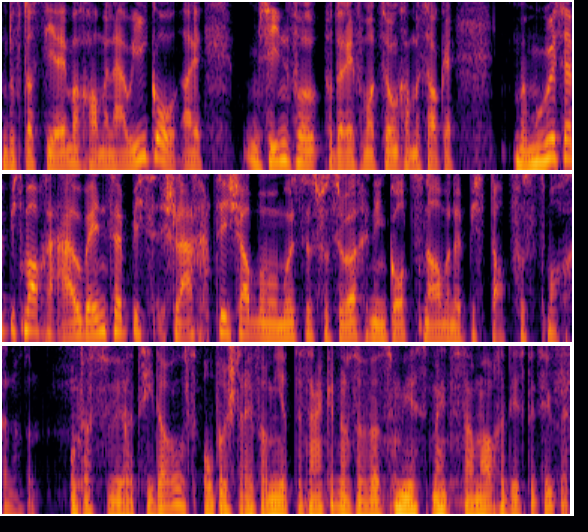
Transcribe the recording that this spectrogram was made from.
und auf das Dilemma kann man auch eingehen. Äh, Im Sinn von, von der Reformation kann man sagen, man muss etwas machen, auch wenn es etwas Schlechtes ist, aber man muss es versuchen, in Gottes Namen etwas Tapferes zu machen. Oder? Und was würden Sie da als oberste Reformierte sagen? Also was müssen wir jetzt da machen diesbezüglich?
